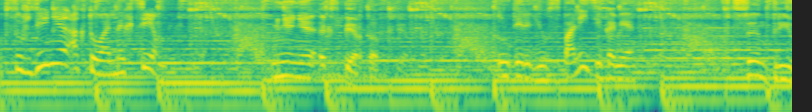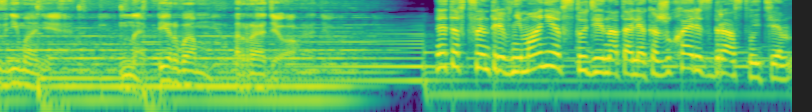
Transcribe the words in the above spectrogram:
Обсуждение актуальных тем. Мнение экспертов. Интервью с политиками. В центре внимания. На Первом радио. Это в центре внимания в студии Наталья Кожухарь. Здравствуйте.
